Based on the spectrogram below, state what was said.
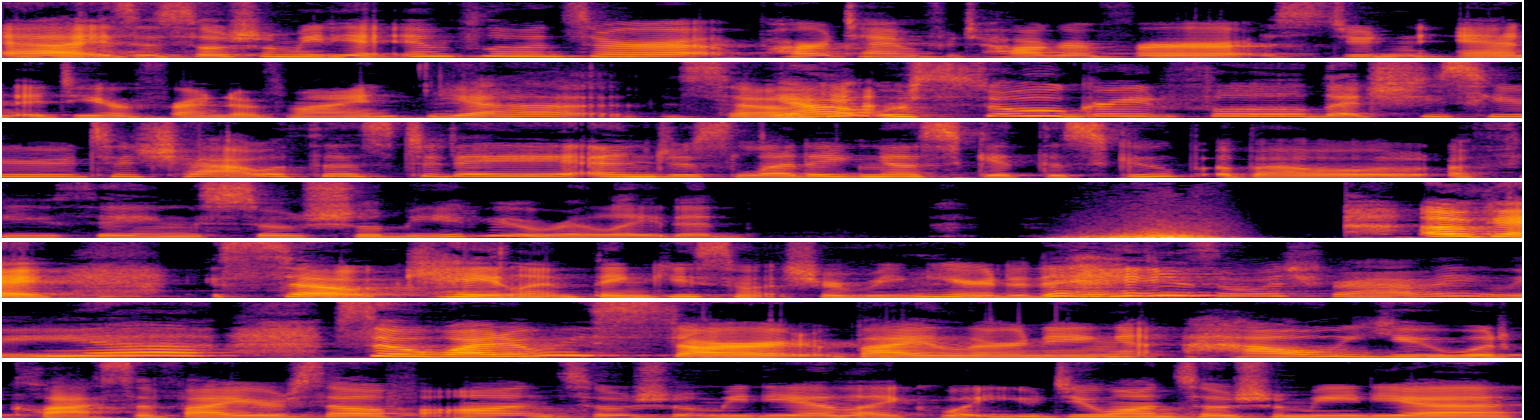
uh, is a social media influencer, part-time photographer, student, and a dear friend of mine. Yeah. So yeah, yeah, we're so grateful that she's here to chat with us today and just letting us get the scoop about a few things social media related. Okay, so Katelyn, thank you so much for being here today. Thank you so much for having me. Yeah. So why don't we start by learning how you would classify yourself on social media, like what you do on social media,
